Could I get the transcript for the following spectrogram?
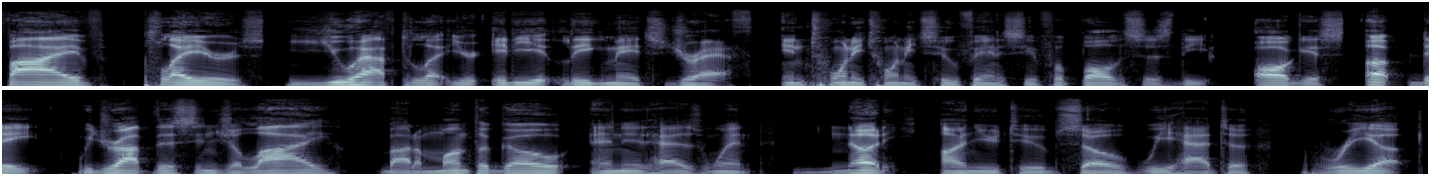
five players you have to let your idiot league mates draft in 2022 fantasy football. This is the August update. We dropped this in July about a month ago and it has went nutty on YouTube, so we had to re-up.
